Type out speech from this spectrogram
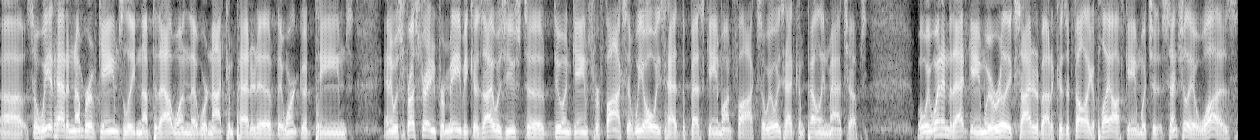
Uh, so we had had a number of games leading up to that one that were not competitive. They weren't good teams. And it was frustrating for me because I was used to doing games for Fox that we always had the best game on Fox. So we always had compelling matchups. Well, we went into that game, we were really excited about it because it felt like a playoff game, which essentially it was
